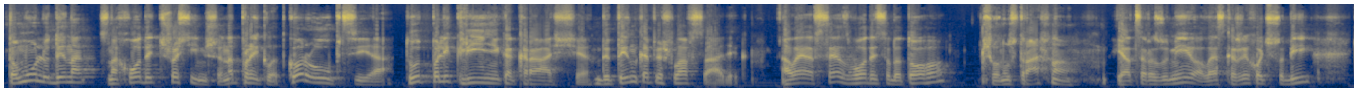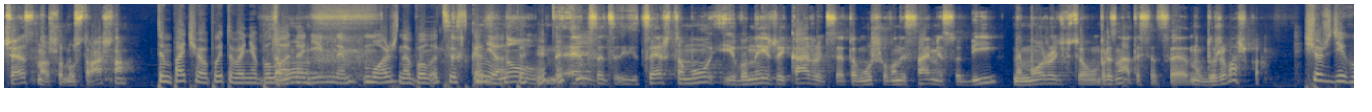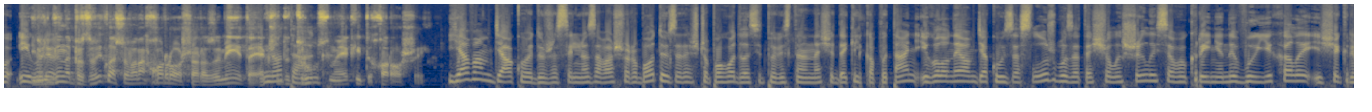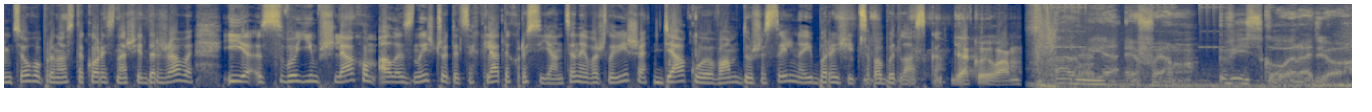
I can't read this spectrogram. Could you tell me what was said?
Тому людина знаходить щось інше. Наприклад, корупція, тут поліклініка краще, дитинка пішла в садик. Але все зводиться до того, що ну страшно. Я це розумію, але скажи, хоч собі чесно, що ну страшно. Тим паче опитування було тому... анонімним, можна було це сказати. Ні, ну е, це, це це, ж тому, і вони ж і кажуть це, тому що вони самі собі не можуть в цьому признатися. Це ну дуже важко. Що ж, Дігу, Ігорю... І людина звикла, що вона хороша, розумієте? Якщо ну, ти так. трус, ну який ти хороший. Я вам дякую дуже сильно за вашу роботу і за те, що погодились відповісти на наші декілька питань. І головне вам дякую за службу, за те, що лишилися в Україні, не виїхали. І ще крім цього, приносите користь нашій держави і своїм шляхом, але знищуєте цих клятих росіян. Це найважливіше. Дякую вам дуже сильно і бережіть себе, будь ласка. Дякую вам. Армія ФМ. Військове радіо.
